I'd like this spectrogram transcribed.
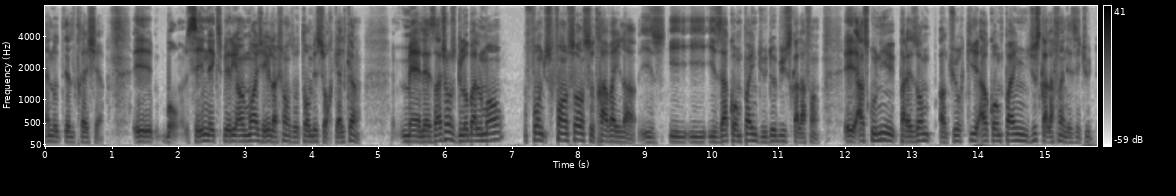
Un hôtel très cher. Et bon, c'est une expérience. Moi, j'ai eu la chance de tomber sur quelqu'un. Mais les agences, globalement, font, font, ce travail-là. Ils, ils, ils, accompagnent du début jusqu'à la fin. Et Askouni, par exemple, en Turquie, accompagne jusqu'à la fin des études.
